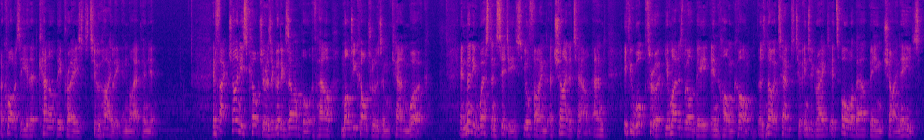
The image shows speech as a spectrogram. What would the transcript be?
a quality that cannot be praised too highly, in my opinion. In fact, Chinese culture is a good example of how multiculturalism can work. In many Western cities, you'll find a Chinatown, and if you walk through it, you might as well be in Hong Kong. There's no attempt to integrate, it's all about being Chinese.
